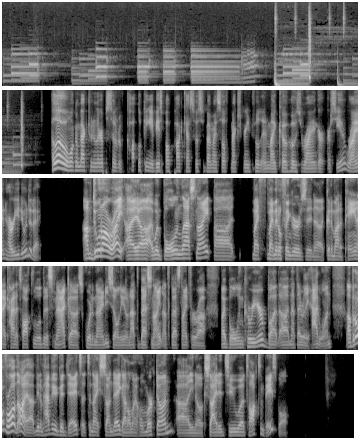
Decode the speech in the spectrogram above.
Hello, and welcome back to another episode of Caught Looking, a baseball podcast hosted by myself, Max Greenfield, and my co-host Ryan Garcia. Ryan, how are you doing today? I'm doing all right. I uh, I went bowling last night. Uh, my my middle finger's in a good amount of pain. I kind of talked a little bit of smack. Uh, scored a 90, so you know, not the best night, not the best night for uh, my bowling career, but uh, not that I really had one. Uh, but overall, no, I, I mean, I'm having a good day. It's a, it's a nice Sunday. Got all my homework done. Uh, you know, excited to uh, talk some baseball.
